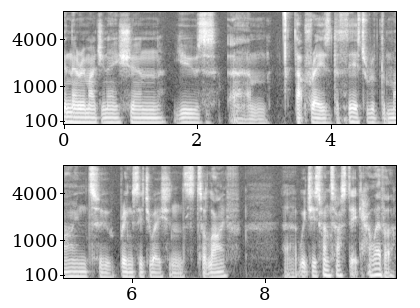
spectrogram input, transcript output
in their imagination, use um, that phrase, the theatre of the mind, to bring situations to life, uh, which is fantastic. However,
